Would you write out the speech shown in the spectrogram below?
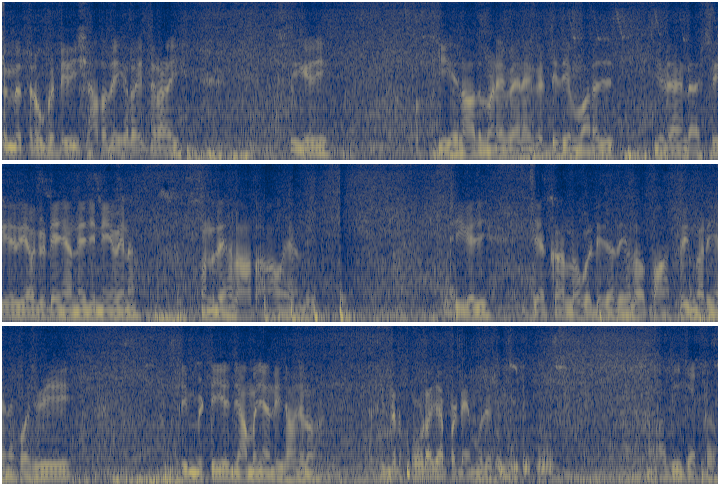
ਤੇ ਮਿੱਤਰੋ, ਗੱਡੀ ਦੀ ਛੱਤ ਦੇਖ ਲਓ ਇੱਧਰ ਵਾਲੀ। ਠੀਕ ਹੈ ਜੀ। ਕੀ ਹਾਲਾਤ ਬਣੇ ਪਏ ਨੇ। ਗੱਡੀ ਦੇ ਮਹਾਰਾਜ, ਜਿਹੜਾ ਇੰਡਸਟਰੀ ਏਰੀਆ ਗੱਡੀਆਂ ਜਾਂਦੀਆਂ ਜਿੰਨੀਆਂ ਵੀ ਨਾ, ਉਹਨਾਂ ਦੇ ਹਾਲਾਤ ਆ ਹੋ ਜਾਂਦੇ ਠੀਕ ਹੈ ਜੀ। ਚੈੱਕ ਕਰ ਲਓ ਗੱਡੀ ਦਾ। ਦੇਖ ਲਓ, ਆਪਾਂ ਹੱਥ ਵੀ ਮਾਰੀ ਜਾਂਦੇ ਕੁਝ ਵੀ ਜਿਹੜੀ ਮਿੱਟੀ ਜੰਮ ਜਾਂਦੀ, ਸਮਝ ਲਓ। ਇੱਧਰ ਥੋੜਾ ਜਿਹਾ ਆਪਾਂ ਡੈਮੋ ਦਿੱਤੀ। ਆਦੀ ਚੈੱਕ ਕਰੋ।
